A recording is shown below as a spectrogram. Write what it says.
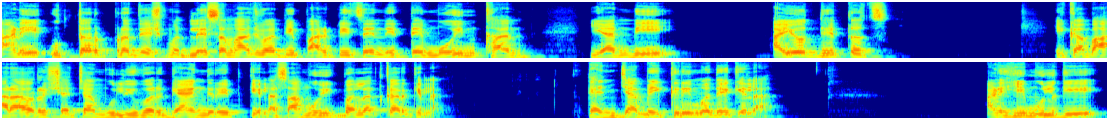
आणि उत्तर प्रदेशमधले समाजवादी पार्टीचे नेते मोईन खान यांनी अयोध्येतच एका बारा वर्षाच्या मुलीवर गँग रेप केला सामूहिक बलात्कार केला त्यांच्या बेकरीमध्ये केला. आणि ही मुलगी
